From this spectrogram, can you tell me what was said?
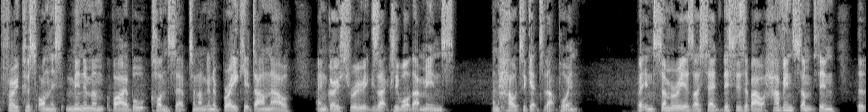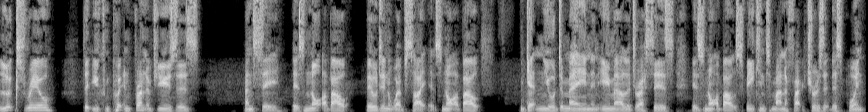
Focus on this minimum viable concept. And I'm going to break it down now and go through exactly what that means and how to get to that point. But in summary, as I said, this is about having something that looks real that you can put in front of users and see. It's not about building a website. It's not about getting your domain and email addresses. It's not about speaking to manufacturers at this point.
